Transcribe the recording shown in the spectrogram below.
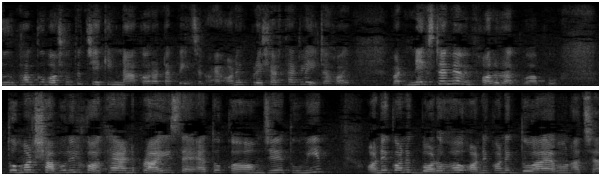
দুর্ভাগ্যবশত চেকিং না করাটা পেয়েছেন। অনেক প্রেশার থাকলে এটা হয়। বাট নেক্সট টাইমে আমি ফলো রাখব, আপু। তোমার সাবলীল কথা অ্যান্ড প্রাইস এত কম যে তুমি অনেক অনেক বড় হও, অনেক অনেক দোয়া এমন আচ্ছা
